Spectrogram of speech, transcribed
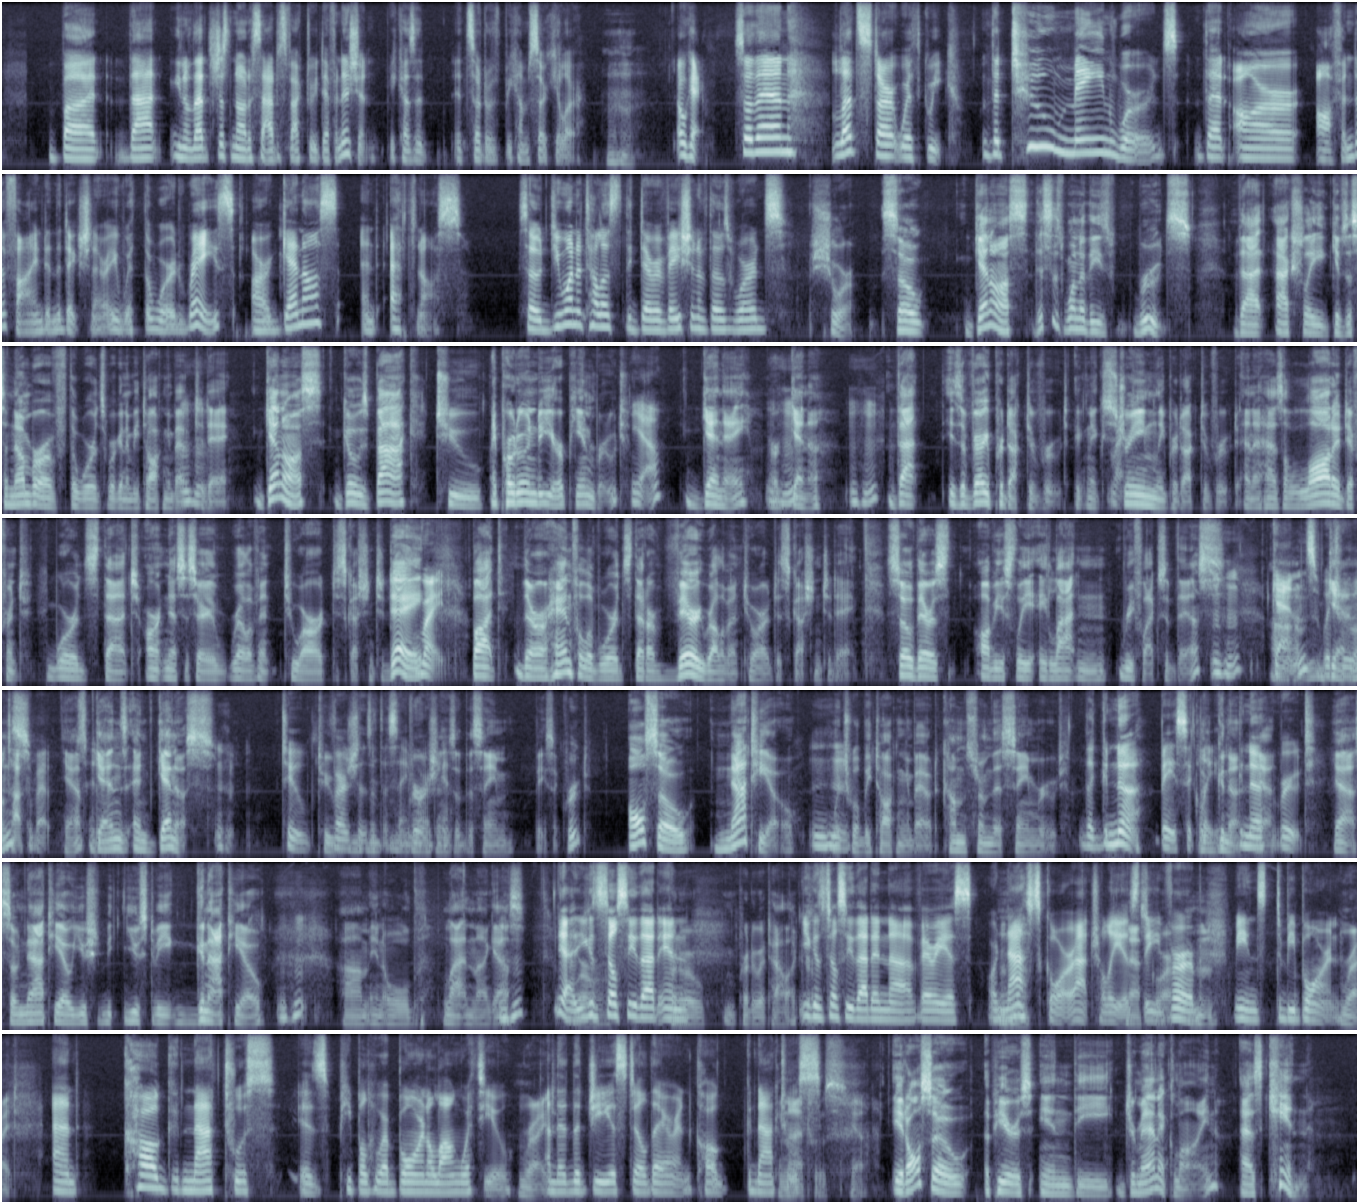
But that, you know, that's just not a satisfactory definition because it, it sort of becomes circular. Mhm. Okay, so then let's start with Greek. The two main words that are often defined in the dictionary with the word race are genos and ethnos. So do you want to tell us the derivation of those words? Sure. So genos, this is one of these roots that actually gives us a number of the words we're going to be talking about Mhm. today. Genos goes back to a Proto-Indo-European root, Yeah. gene or Mhm. gena, Mm-hmm. that is a very productive root, an extremely productive root, and it has a lot of different words that aren't necessarily relevant to our discussion today, Right. but there are a handful of words that are very relevant to our discussion today. So there's obviously a Latin reflex of this. Mm-hmm. Gens, Um, which we will talk about. Yeah, soon. gens and genus, Two, two versions of the same versions word. of the same basic root. Also, natio, yeah. Mhm. which we'll be talking about, comes from this same root. The gn, basically. gn, gn yeah. root. Yeah, so natio used to be, used to be gnatio hmm um, in old Latin, I guess. Yeah, you can still see that in Proto, Proto-Italic. you or can still see that in uh, various or Mhm. nascor actually is the nascor. verb Mhm, means to be born Right, and cognatus is people who are born along with you right. and then the g is still there in cognatus Gnatus, yeah. It also appears in the Germanic line as kin,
